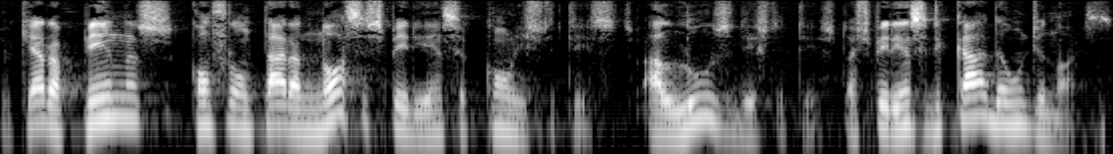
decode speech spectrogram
Eu quero apenas confrontar a nossa experiência com este texto, à luz deste texto, a experiência de cada um de nós.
